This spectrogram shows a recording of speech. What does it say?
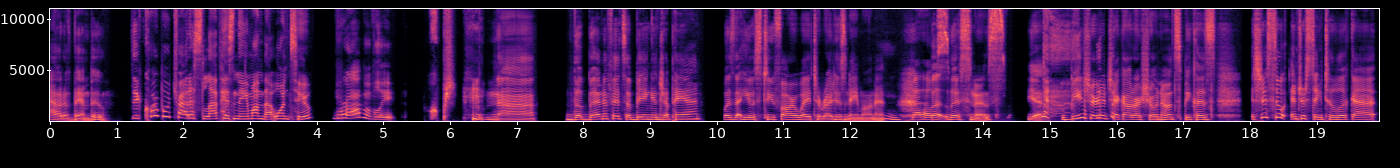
out of bamboo. Did Corbu try to slap his name on that one too? Probably. nah. The benefits of being in Japan was that he was too far away to write his name on it. Hmm, that helps. But listeners, yeah, be sure to check out our show notes because it's just so interesting to look at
